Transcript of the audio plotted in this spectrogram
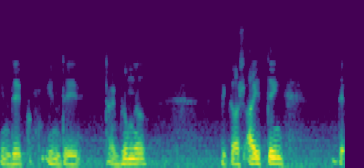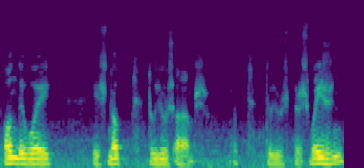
in the in the tribunal because I think the only way is not to use arms, but to use persuasion,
